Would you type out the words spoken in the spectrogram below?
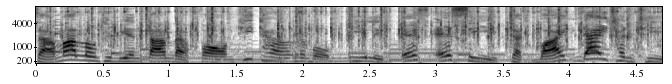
สามารถลงทะเบียนตามแบบฟอร์มที่ทางระบบ Elite SSC จัดไว้ได้ทันที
